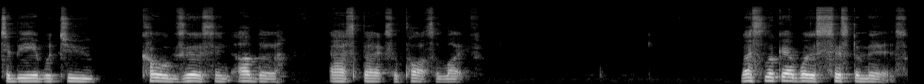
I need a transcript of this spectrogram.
to be able to coexist in other aspects or parts of life. Let's look at what a system is.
